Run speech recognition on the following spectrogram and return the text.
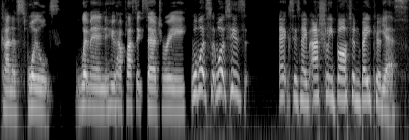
kind of spoilt women who have plastic surgery. well, what's what's his ex's name? Ashley Barton Bacon. Yes.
